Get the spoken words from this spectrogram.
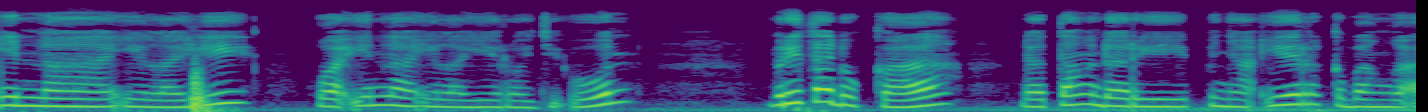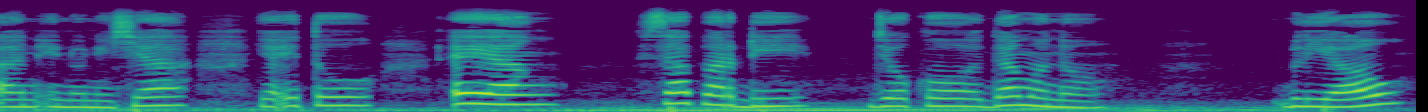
Inna ilahi wa inna ilahi rojiun. Berita duka datang dari penyair kebanggaan Indonesia yaitu Eyang Sapardi Djoko Damono. Beliau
